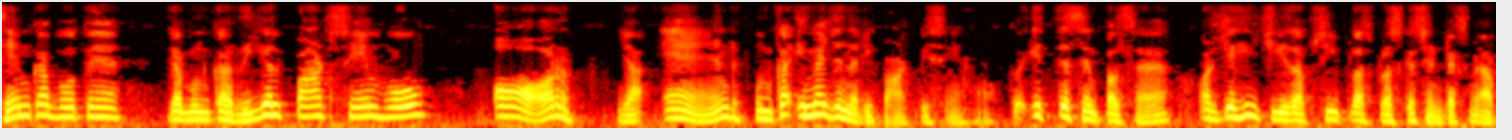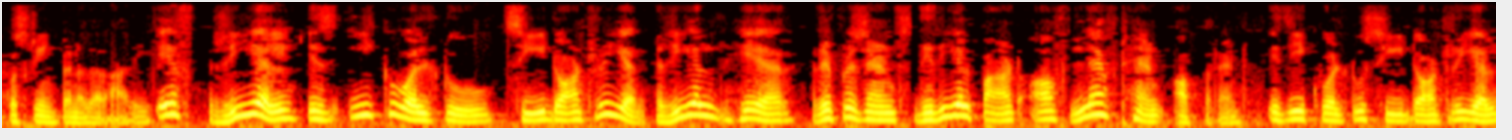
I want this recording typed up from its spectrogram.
سیم کب ہوتے ہیں؟ جب ان کا ریئل پارٹ سیم ہو اور یا اینڈ ان کا امیجنری پارٹ بھی سیم ہو۔ تو اتنے سمپل سا ہے اور یہی چیز اب سی پلس پلس کے سینٹیکس میں آپ کو اسکرین پہ نظر آ رہی if real is equal to C dot real real here represent the real part of left hand operand is equal to C dot real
